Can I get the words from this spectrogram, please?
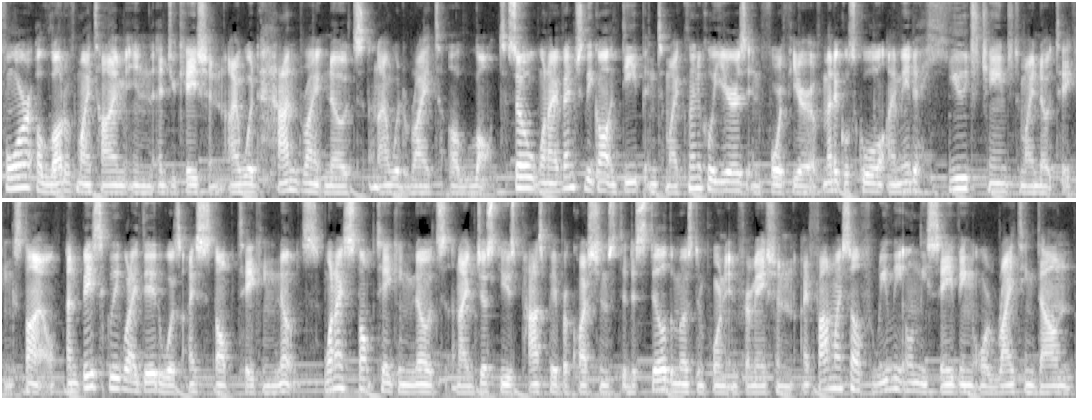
For a lot of my time in education, I would handwrite notes and I would write a lot. So when I eventually got deep into my clinical years in fourth year of medical school, I made a huge change to my note-taking style. And basically what I did was I stopped taking notes. When I stopped taking notes and I just used past paper questions to distill the most important information, I found myself really only saving or writing down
